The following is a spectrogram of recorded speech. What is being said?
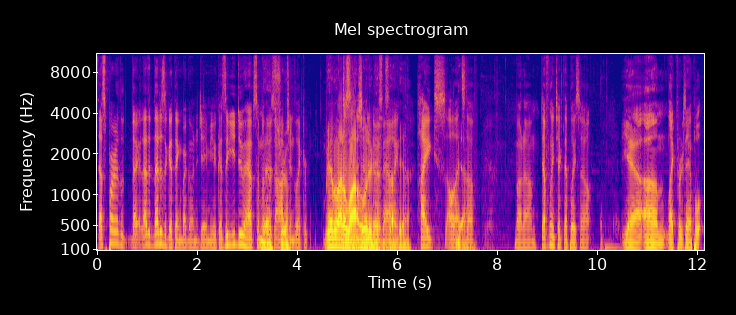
that's part of the that, that, that is a good thing about going to JMU because you do have some of Yeah, those it's true. options like We have a lot of Just in the wild wilderness and stuff. Yeah. hikes, all that Yeah. stuff. But um, definitely check that place out. Yeah, um, like for example,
